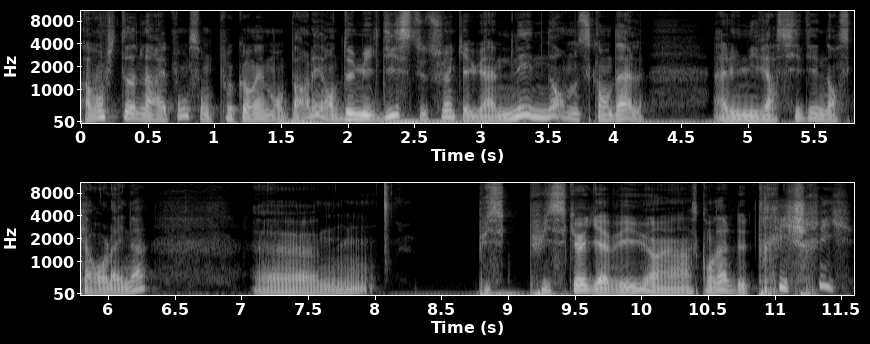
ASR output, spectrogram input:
avant que je te donne la réponse, on peut quand même en parler. En 2010, tu te souviens qu'il y a eu un énorme scandale à l'université North Carolina. Euh, puisqu'il y avait eu un scandale de tricherie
